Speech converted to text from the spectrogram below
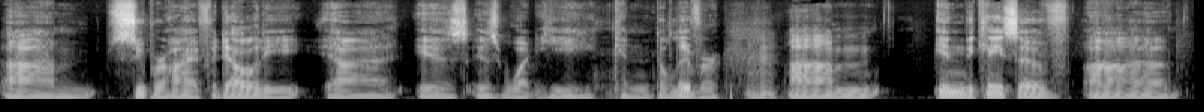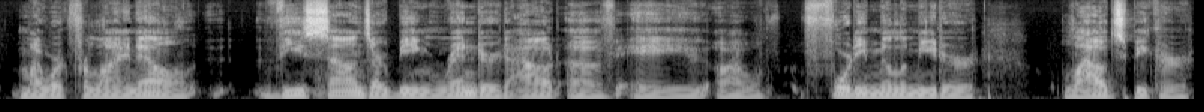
um, super high fidelity uh, is is what he can deliver. Mm-hmm. Um, in the case of uh, my work for Lionel, these sounds are being rendered out of a uh, 40 millimeter loudspeaker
